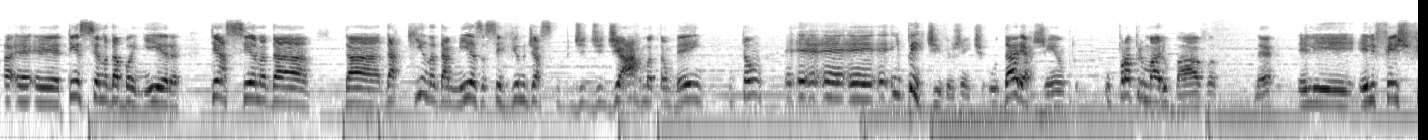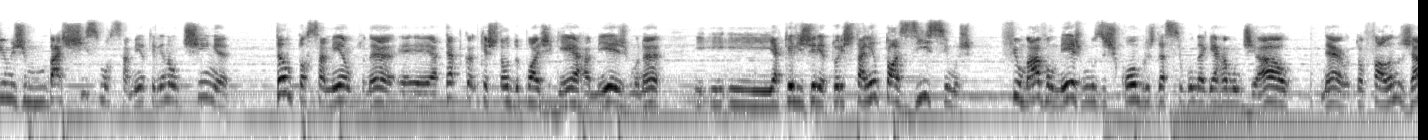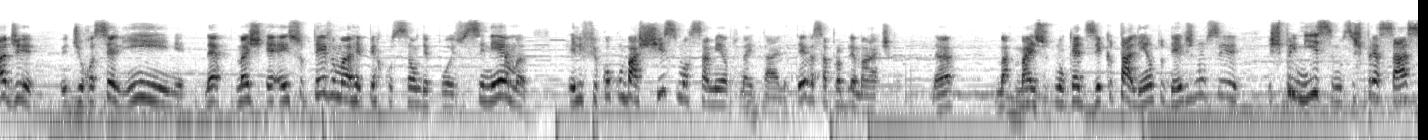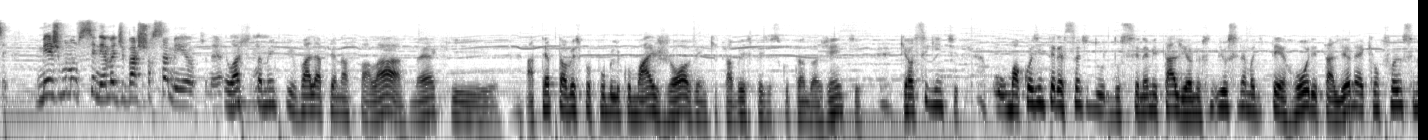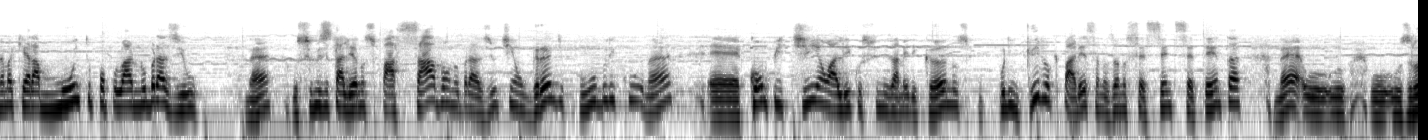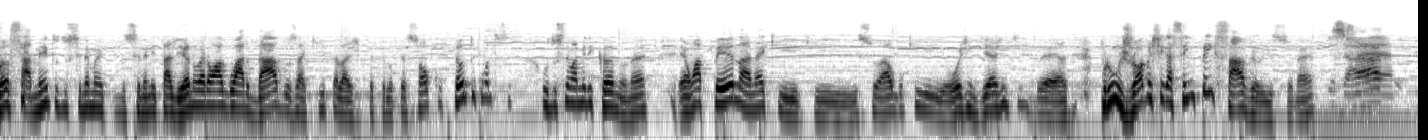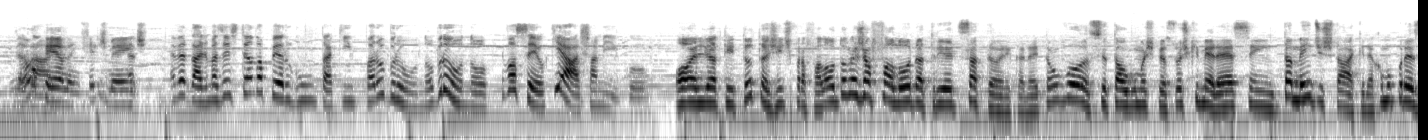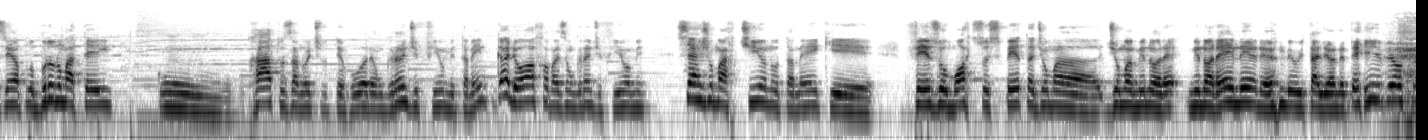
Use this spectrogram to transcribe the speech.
tem a cena da banheira, tem a cena da, da, da quina da mesa servindo de, de- de arma também. Então, é, é- é- é- é imperdível, gente. O Dario Argento, o próprio Mário Bava, né? ele, ele fez filmes de baixíssimo orçamento, ele não tinha tanto orçamento, né? É, até por questão do pós-guerra mesmo, né? E, e- e aqueles diretores talentosíssimos filmavam mesmo nos escombros da Segunda Guerra Mundial, né? Eu tô falando já de, de Rossellini, né? Mas é, isso teve uma repercussão depois. O cinema, ele ficou com baixíssimo orçamento na Itália, teve essa problemática, né? Ma- Mas não quer dizer que o talento deles não se exprimisse, não se expressasse, mesmo num cinema de baixo orçamento, né? Eu acho também que vale a pena falar, né, que até talvez para o público mais jovem que talvez esteja escutando a gente, que é o seguinte, uma coisa interessante do, do cinema italiano e o cinema de terror italiano é que foi um cinema que era muito popular no Brasil. Né? Os filmes italianos passavam no Brasil, tinham um grande público, né? É, competiam ali com os filmes americanos, por, incrível que pareça, nos anos 60 e 70, né? O- o- o- os lançamentos do cinema, do cinema italiano eram aguardados aqui pela, pelo pessoal, tanto quanto os do cinema americano, né? É uma pena, né, que, que isso é algo que hoje em dia a gente. É, para um jovem chega a ser impensável isso, né? Exato. É uma pena, infelizmente. É verdade, mas eu estendo a pergunta aqui para o Bruno. Bruno, e você, o que acha, amigo? Olha, tem tanta gente pra falar. O Douglas já falou da tríade satânica, né? Então eu vou citar algumas pessoas que merecem também destaque, né? Como, por exemplo, Bruno Matei com Ratos à Noite do Terror, é um grande filme também. Galhofa, mas é um grande filme. Sérgio Martino também, que fez o Morte Suspeita de uma, de uma minore, minorene, né? Meu italiano é terrível.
